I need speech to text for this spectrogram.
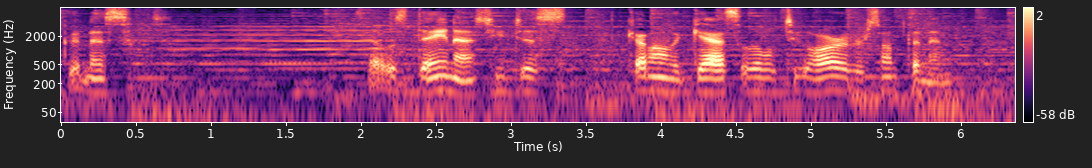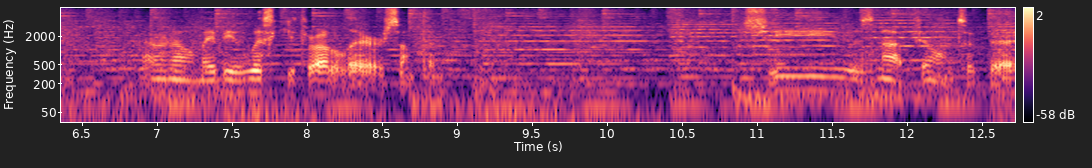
Goodness. That was Dana. She just got on the gas a little too hard or something and I don't know, maybe a whiskey throttle there or something. She was not feeling so good.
